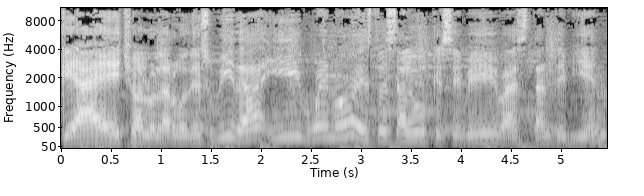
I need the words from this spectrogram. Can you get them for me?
que ha hecho a lo largo de su vida. Y bueno esto es algo que se ve bastante bien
